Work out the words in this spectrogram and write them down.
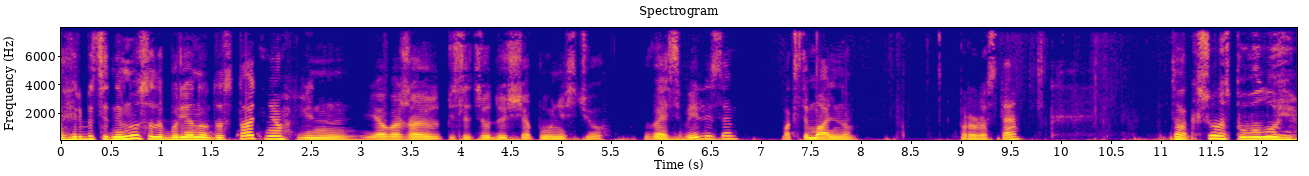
Гербіцид не вносили, бур'яну достатньо. Він, я вважаю, після цього доща повністю весь вилізе, максимально проросте. Так, що у нас по вологі?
